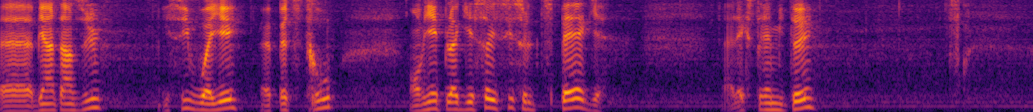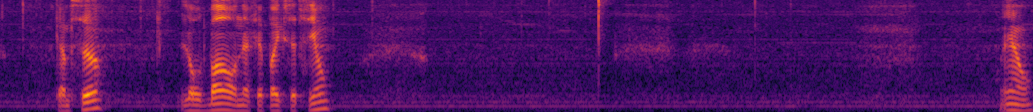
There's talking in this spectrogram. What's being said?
Euh, bien entendu, Ici, vous voyez, un petit trou. On vient plugger ça ici sur le petit peg à l'extrémité. Comme ça. L'autre bord ne fait pas exception. Voyons.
